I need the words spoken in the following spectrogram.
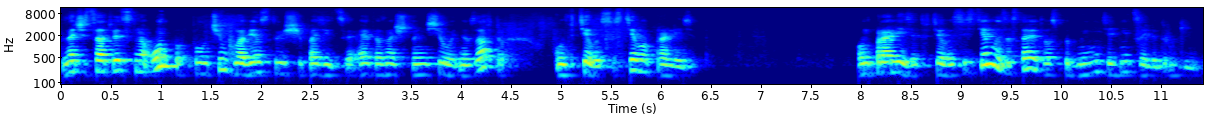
Значит, соответственно, он получил главенствующие позиции, а это значит, что не сегодня, а завтра он в тело системы пролезет. Он пролезет в тело системы и заставит вас подменить одни цели другими.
